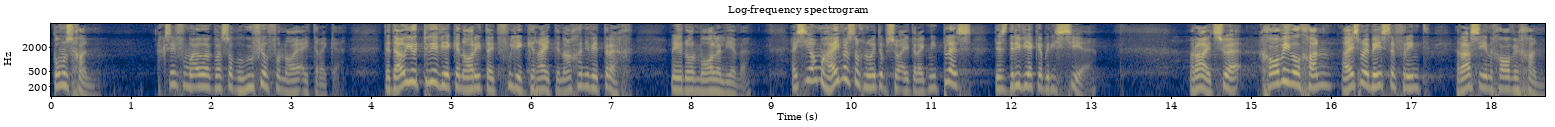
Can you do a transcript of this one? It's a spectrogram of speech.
Kom ons gaan." Ek sê vir my ou, ek was op hoeveel van daai uitreike. Dit hou jou 2 weke na die tyd voel jy great en dan gaan jy weer terug na jou normale lewe. Hy sê ja, maar hy was nog nooit op so uitreik nie. Plus, dis 3 weke by die see. Right, so Gawie wil gaan. Hy is my beste vriend. Rassie en Gawie gaan.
